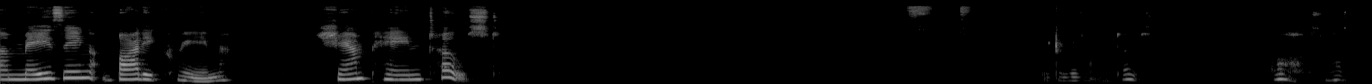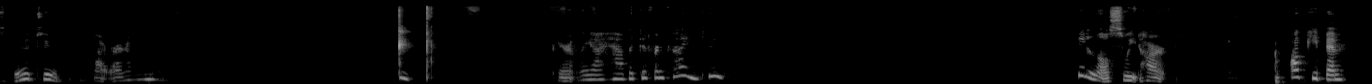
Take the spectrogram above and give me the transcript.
Amazing Body Cream Champagne Toast. Thinking he's wanting a toast. Oh, smells good too. I got right on my nose. Apparently, I have a different kind too. He's a little sweetheart. I'll keep him.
